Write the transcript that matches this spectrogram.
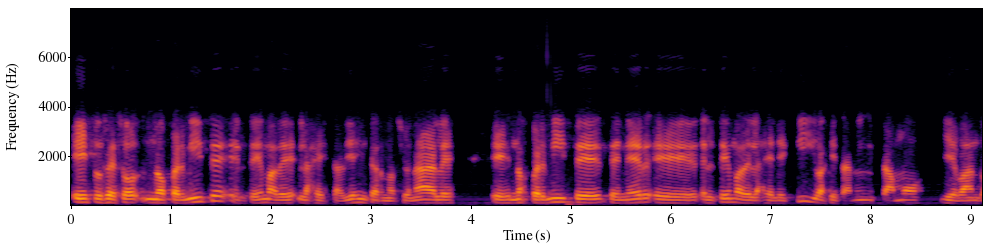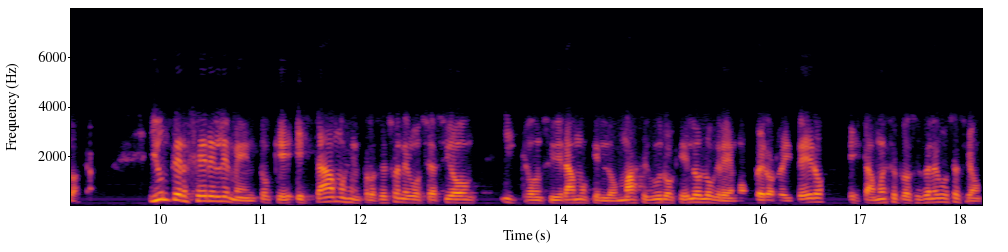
Entonces eso nos permite el tema de las estadías internacionales, eh, nos permite tener eh, el tema de las electivas que también estamos llevando acá. Y un tercer elemento que estamos en proceso de negociación y consideramos que lo más seguro que lo logremos, pero reitero, estamos en ese proceso de negociación,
